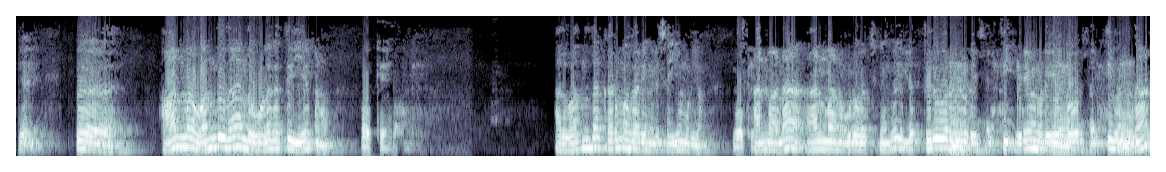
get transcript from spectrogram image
சரி. இப்ப ஆன்மா வந்துதான் இந்த உலகத்தை இயக்கணும். ஓகே. அது வந்துதான் கர்ம காரியங்களை செய்ய முடியும். ஆன்மானா ஆன்மான்னு கூட வச்சுக்கோங்க இல்ல திருவருடைய சக்தி இறைவனுடைய ஏதோ ஒரு சக்தி வந்துதான்.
